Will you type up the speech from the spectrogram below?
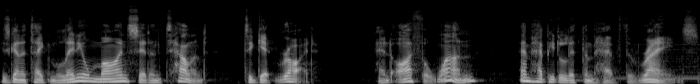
is going to take millennial mindset and talent to get right. And I, for one, am happy to let them have the reins.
